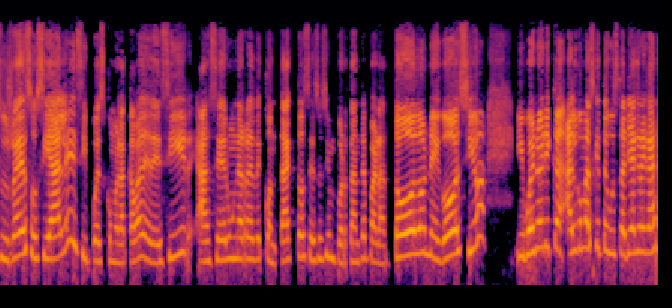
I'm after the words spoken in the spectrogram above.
sus redes sociales y pues como lo acaba de decir, hacer una red de contactos, eso es importante para todo negocio. Y bueno, Erika, ¿algo más que te gustaría agregar?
